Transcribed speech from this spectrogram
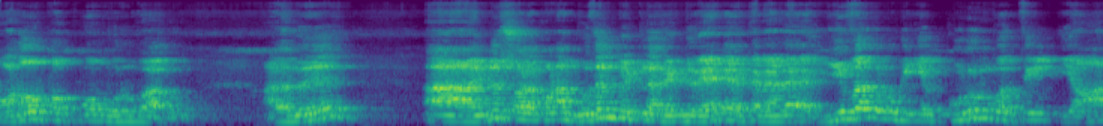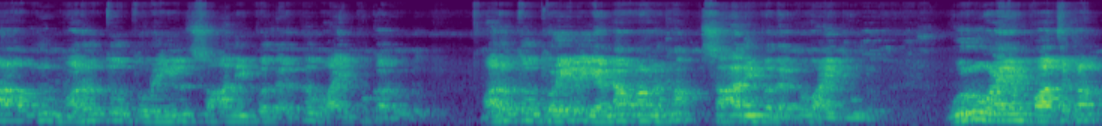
மனோபக்குவம் உருவாகும். அதாவது இன்னும் சொல்ல போனா புதன் வீட்டில் ரெண்டு ரேகை இருக்கிறனால இவர்களுடைய குடும்பத்தில் யாராவது மருத்துவத்துறையில் சாதிப்பதற்கு வாய்ப்புகள் உண்டு. மருத்துவத்துறையில் என்ன பண்ணலாம் சாதிப்பதற்கு வாய்ப்பு உண்டு. குரு வளையம் பார்த்துட்டோம்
